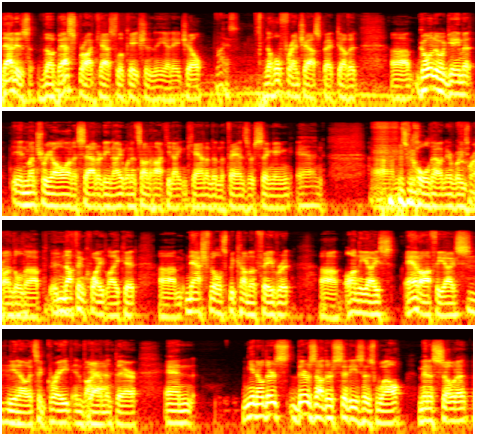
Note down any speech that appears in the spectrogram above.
that is the best broadcast location in the NHL Nice. the whole French aspect of it. Uh, going to a game at, in Montreal on a Saturday night when it's on Hockey Night in Canada and the fans are singing and um, it's cold out and everybody's bundled up. Nothing quite like it. Um, Nashville's become a favorite uh, on the ice and off the ice. You know, it's a great environment there. And you know, there's there's other cities as well. Minnesota,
